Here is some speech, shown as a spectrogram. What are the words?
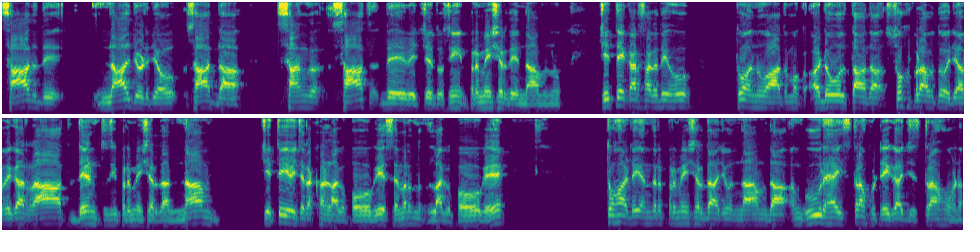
ਸਾਧ ਦੇ ਨਾਲ ਜੁੜ ਜਾਓ, ਸਾਧ ਦਾ ਸੰਗ ਸਾਥ ਦੇ ਵਿੱਚ ਤੁਸੀਂ ਪਰਮੇਸ਼ਰ ਦੇ ਨਾਮ ਨੂੰ ਚੇਤੇ ਕਰ ਸਕਦੇ ਹੋ। ਤੁਹਾਨੂੰ ਆਤਮਿਕ ਅਡੋਲਤਾ ਦਾ ਸੁਖ ਪ੍ਰਾਪਤ ਹੋ ਜਾਵੇਗਾ। ਰਾਤ ਦਿਨ ਤੁਸੀਂ ਪਰਮੇਸ਼ਰ ਦਾ ਨਾਮ ਚੇਤੇ ਵਿੱਚ ਰੱਖਣ ਲੱਗ ਪਓਗੇ ਸਿਮਰਨ ਲੱਗ ਪਓਗੇ ਤੁਹਾਡੇ ਅੰਦਰ ਪਰਮੇਸ਼ਰ ਦਾ ਜੋ ਨਾਮ ਦਾ ਅੰਗੂਰ ਹੈ, ਇਸ ਤਰ੍ਹਾਂ ਫੁੱਟੇਗਾ, ਜਿਸ ਤਰ੍ਹਾਂ ਹੁਣ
